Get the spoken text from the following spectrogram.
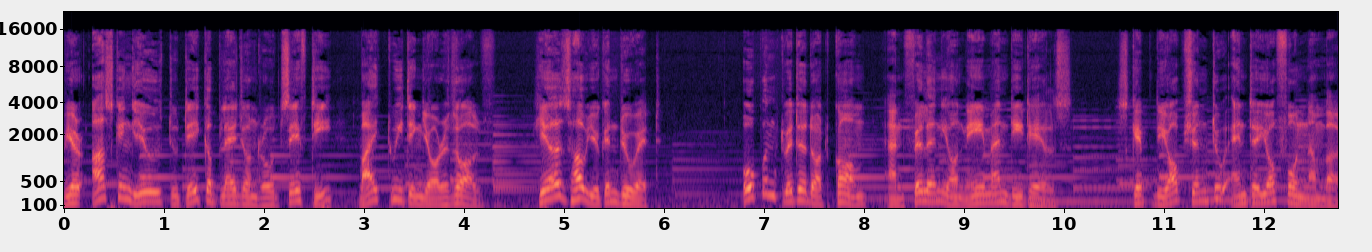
we are asking you to take a pledge on road safety by tweeting your resolve. Here's how you can do it. Open twitter.com and fill in your name and details. Skip the option to enter your phone number.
